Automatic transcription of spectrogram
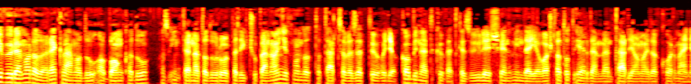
Jövőre marad a reklámadó, a bankadó, az internetadóról pedig csupán annyit mondott a tárcavezető, hogy a kabinet következő ülésén minden javaslatot érdemben tárgyal majd a kormány.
